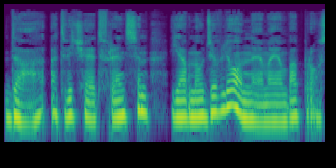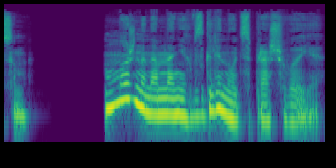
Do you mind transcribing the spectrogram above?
«Да», — отвечает Фрэнсин, явно удивленная моим вопросом. «Можно нам на них взглянуть?» — спрашиваю я.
